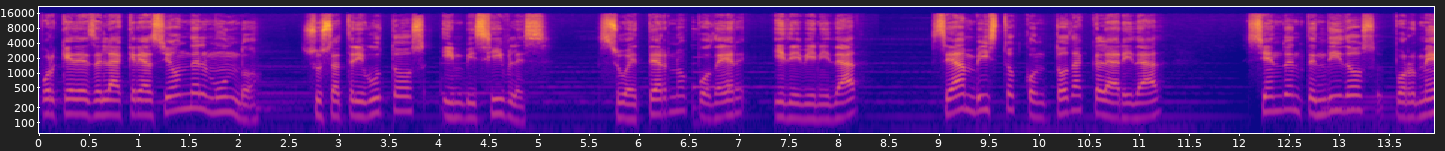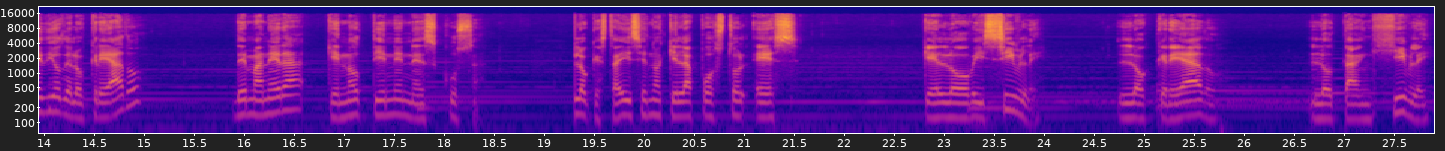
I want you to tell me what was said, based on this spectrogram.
porque desde la creación del mundo, sus atributos invisibles, su eterno poder y divinidad, se han visto con toda claridad siendo entendidos por medio de lo creado, de manera que no tienen excusa. Lo que está diciendo aquí el apóstol es que lo visible, lo creado, lo tangible,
